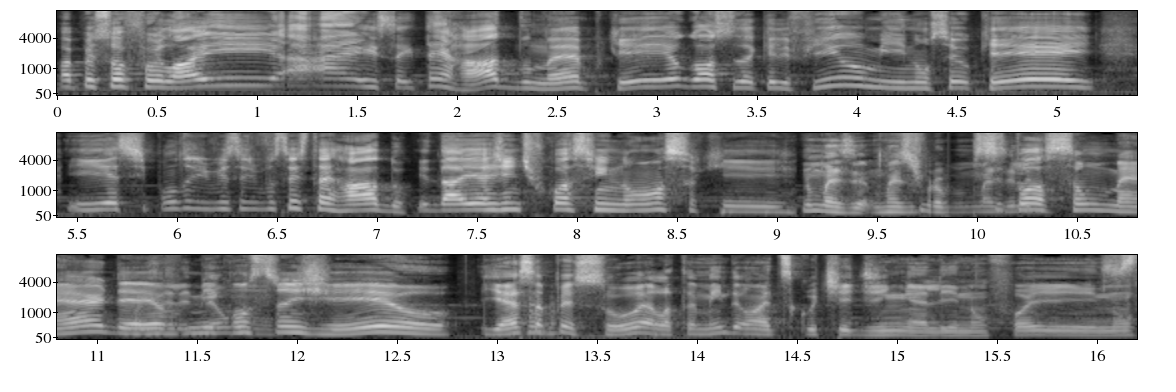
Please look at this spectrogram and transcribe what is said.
a pessoa foi lá e. Ah, isso aí tá errado, né? Porque eu gosto daquele filme e não sei o que. E esse ponto de vista de vocês tá errado. E daí a gente ficou assim, nossa, que. Não, mas, mas, o problema- mas ele- situação merda, mas eu me deu um- constrangeu. E essa pessoa, ela também deu uma discutidinha ali, não foi. Não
